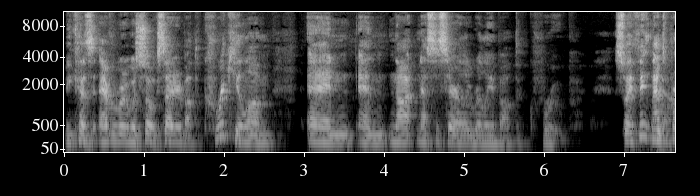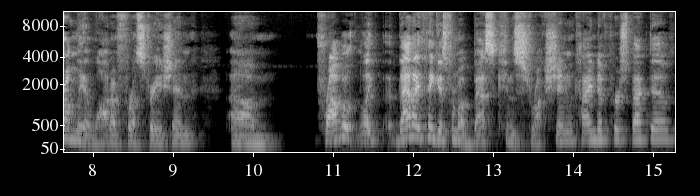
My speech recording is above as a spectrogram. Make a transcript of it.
because everybody was so excited about the curriculum and and not necessarily really about the group so i think that's yeah. probably a lot of frustration um probably like that i think is from a best construction kind of perspective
